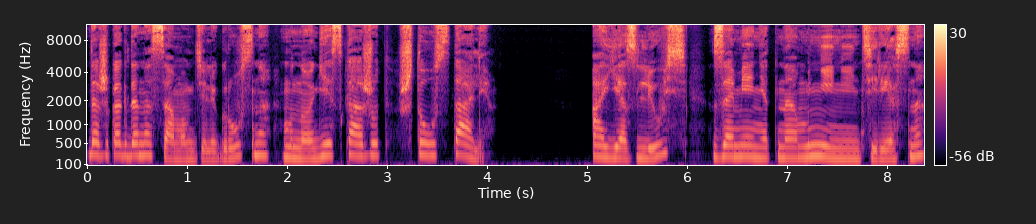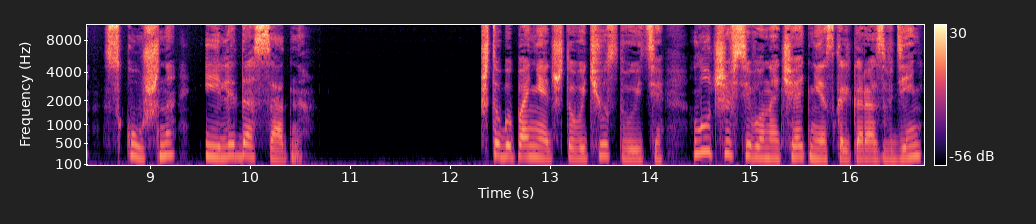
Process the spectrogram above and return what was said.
даже когда на самом деле грустно, многие скажут, что устали. А «я злюсь» заменят на «мне неинтересно», «скучно» или «досадно». Чтобы понять, что вы чувствуете, лучше всего начать несколько раз в день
